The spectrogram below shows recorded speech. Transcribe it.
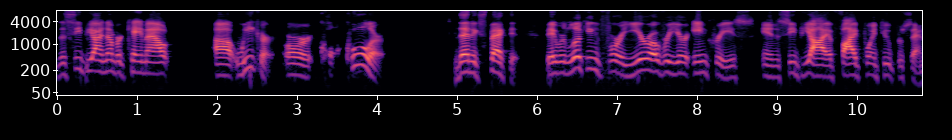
the CPI number came out uh, weaker or co- cooler than expected. They were looking for a year over year increase in the CPI of 5.2%.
